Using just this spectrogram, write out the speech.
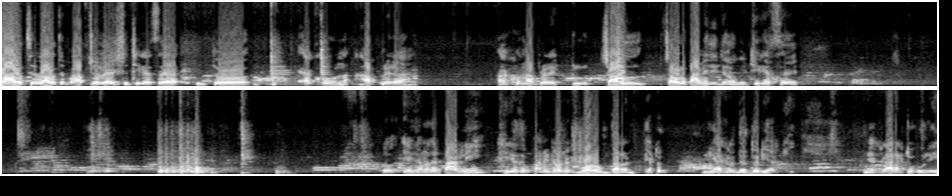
লালচে লালচে ভাব চলে আসছে ঠিক আছে? তো এখন আপনারা এখন আপনারা একটু চাউল, চাউলে পানি দিতে হবে, ঠিক আছে? তো এই যে আমাদের পানি, ঠিক আছে, পানিটা অনেক গরম, দাঁড়ান, একটা ন্যাকড়া দিয়ে ধরি আর কি। ন্যাকড়া আর একটা করে।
